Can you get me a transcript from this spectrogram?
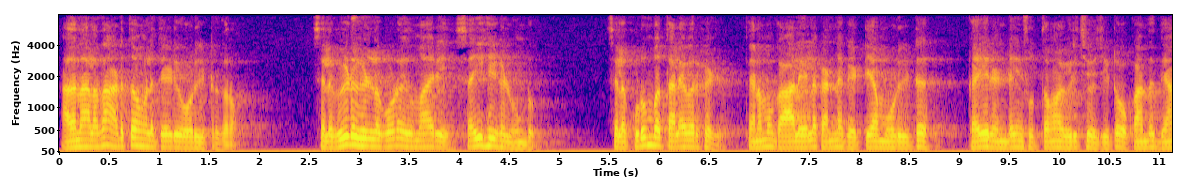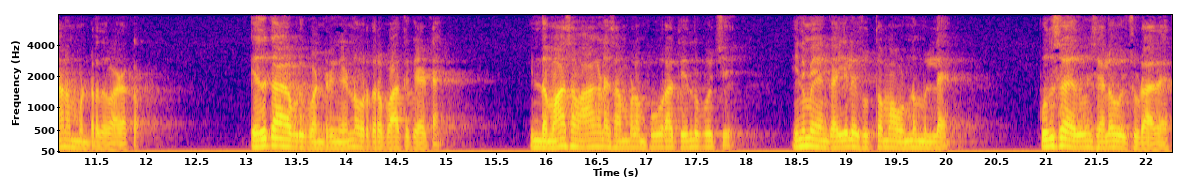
அதனால தான் அடுத்தவங்களை தேடி ஓடிக்கிட்டு இருக்கிறோம். சில வீடுகளில் கூட இது மாதிரி சைகைகள் உண்டு. சில குடும்ப தலைவர்கள் தினமும் காலையில் கண்ணை கெட்டியாக மூடிக்கிட்டு கை ரெண்டையும் சுத்தமாக விரித்து வச்சுக்கிட்டு உட்காந்து தியானம் பண்ணுறது வழக்கம். எதுக்காக அப்படி பண்ணுறீங்கன்னு ஒருத்தரை பார்த்து கேட்டேன். இந்த மாதம் வாங்கின சம்பளம் பூரா தீர்ந்து போச்சு. இனிமேல் என் கையில் சுத்தமாக ஒன்றும் இல்லை. புதுசாக எதுவும் செலவு வச்சுடாத.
